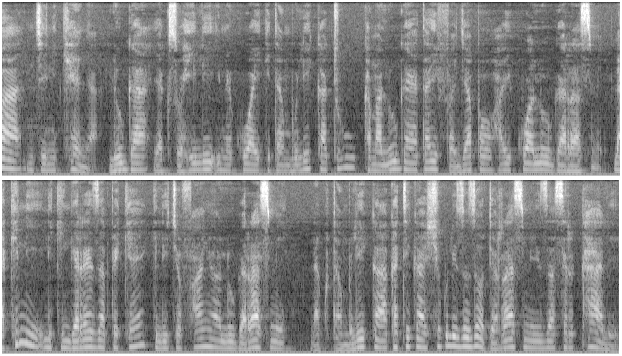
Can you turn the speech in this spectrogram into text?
Hapa nchini Kenya, lugha ya Kiswahili imekuwa ikitambulika tu kama lugha ya taifa japo haikuwa lugha rasmi. Lakini ni Kiingereza pekee kilichofanywa lugha rasmi na kutambulika katika shughuli zozote rasmi za serikali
